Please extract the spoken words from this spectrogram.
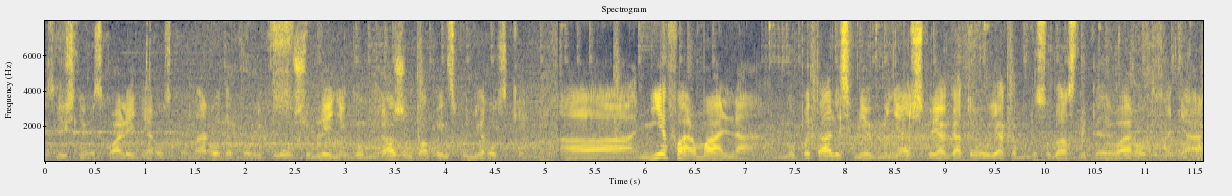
излишнее восхваление русского народа повлекло ущемление граждан по принципу не русские. А неформально мы пытались мне вменять, что я готовил якобы государственный переворот, хотя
